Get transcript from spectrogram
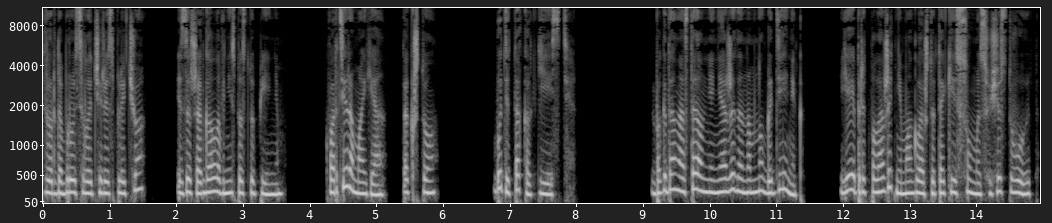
твердо бросила через плечо и зашагала вниз по ступеням. Квартира моя, так что будет так, как есть. Богдан оставил мне неожиданно много денег. Я и предположить не могла, что такие суммы существуют.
